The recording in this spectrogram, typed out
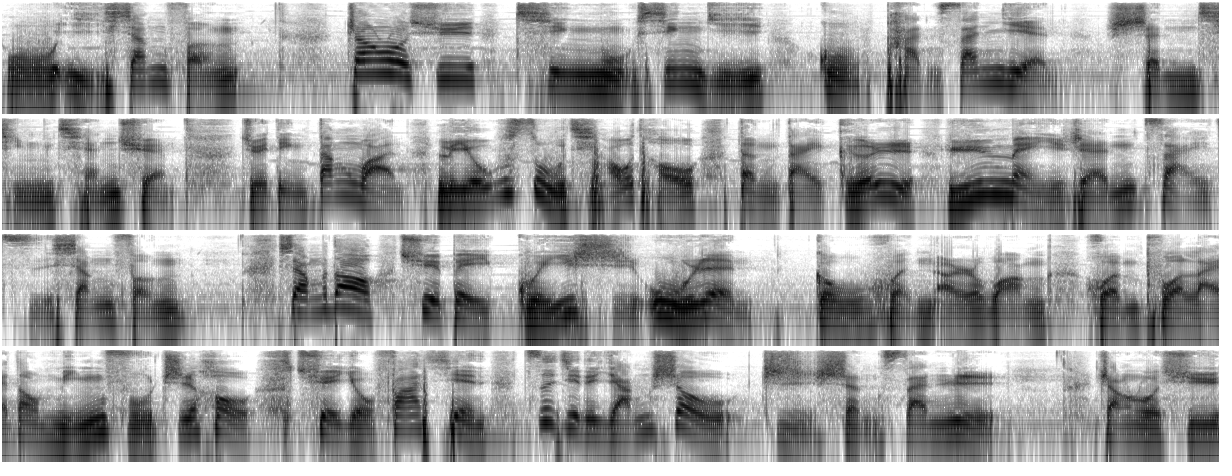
无意相逢。张若虚倾慕心仪，顾盼三宴，深情缱绻，决定当晚留宿桥头，等待隔日与美人再次相逢。想不到却被鬼使误认。勾魂而亡，魂魄来到冥府之后，却又发现自己的阳寿只剩三日。张若虚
